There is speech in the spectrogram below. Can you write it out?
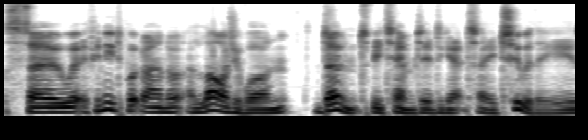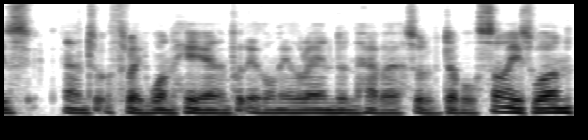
so if you need to put around a larger one, don't be tempted to get say two of these and sort of thread one here and put the other on the other end and have a sort of double sized one,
